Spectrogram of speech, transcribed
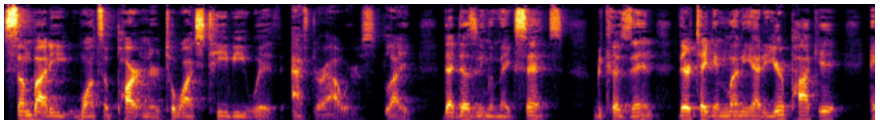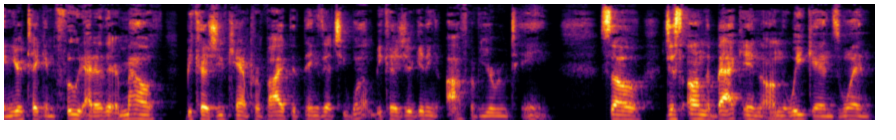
somebody wants a partner to watch TV with after hours. Like that doesn't even make sense because then they're taking money out of your pocket and you're taking food out of their mouth because you can't provide the things that you want because you're getting off of your routine. So just on the back end, on the weekends, when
